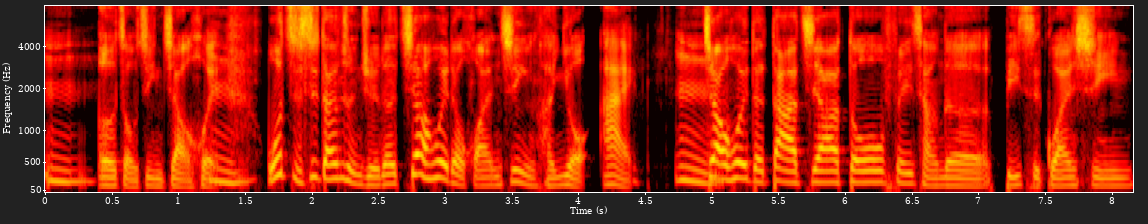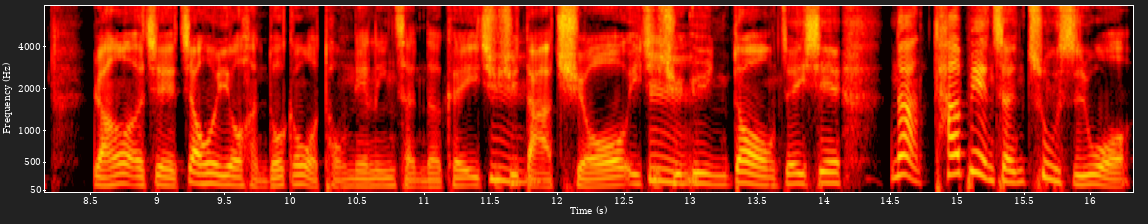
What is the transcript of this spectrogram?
嗯，而走进教会。嗯，我只是单纯觉得教会的环境很有爱，嗯，教会的大家都非常的彼此关心，然后而且教会有很多跟我同年龄层的，可以一起去打球，嗯，一起去运动这一些，那它变成促使我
